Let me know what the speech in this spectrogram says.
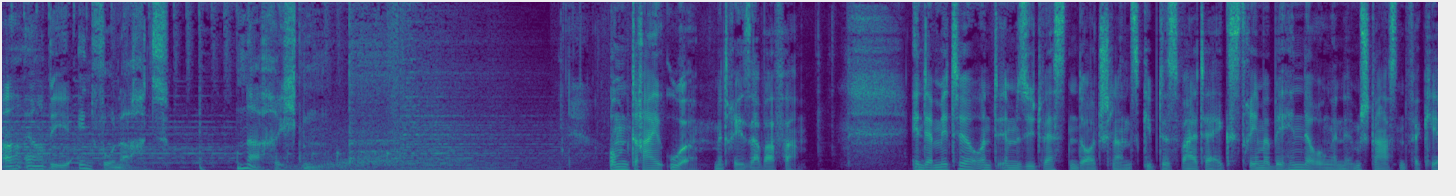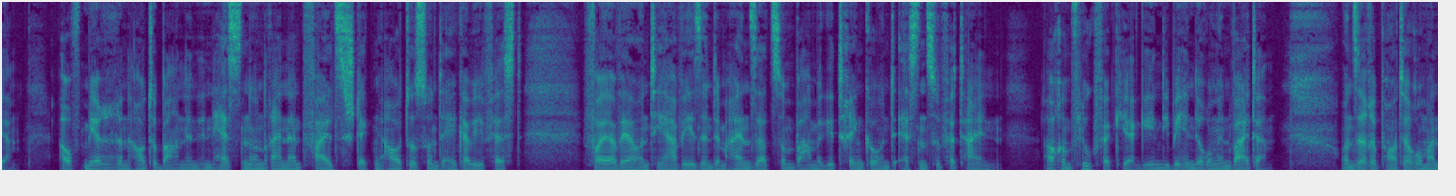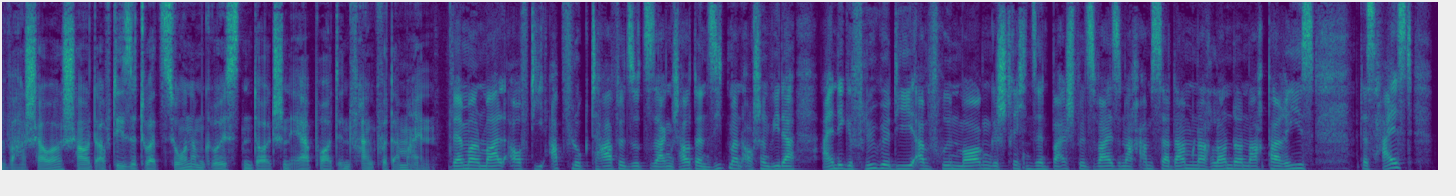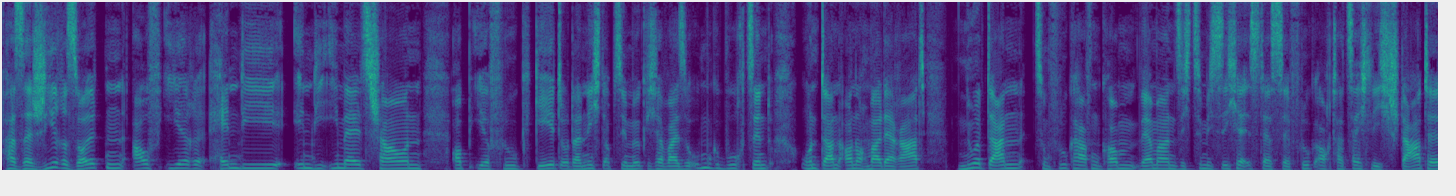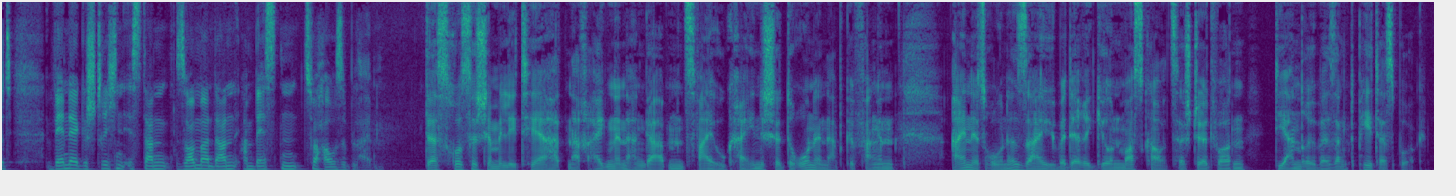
ARD Infonacht Nachrichten um 3 Uhr mit Resa Waffa. In der Mitte und im Südwesten Deutschlands gibt es weiter extreme Behinderungen im Straßenverkehr. Auf mehreren Autobahnen in Hessen und Rheinland-Pfalz stecken Autos und Lkw fest. Feuerwehr und THW sind im Einsatz, um warme Getränke und Essen zu verteilen. Auch im Flugverkehr gehen die Behinderungen weiter. Unser Reporter Roman Warschauer schaut auf die Situation am größten deutschen Airport in Frankfurt am Main. Wenn man mal auf die Abflugtafel sozusagen schaut, dann sieht man auch schon wieder einige Flüge, die am frühen Morgen gestrichen sind, beispielsweise nach Amsterdam, nach London, nach Paris. Das heißt, Passagiere sollten auf ihr Handy in die E-Mails schauen, ob ihr Flug geht oder nicht, ob sie möglicherweise umgebucht sind und dann auch noch mal der Rat, nur dann zum Flughafen kommen, wenn man sich ziemlich sicher ist, dass der Flug auch tatsächlich startet. Wenn er gestrichen ist, dann soll man dann am besten zu Hause bleiben. Das russische Militär hat nach eigenen Angaben zwei ukrainische Drohnen abgefangen. Eine Drohne sei über der Region Moskau zerstört worden, die andere über St. Petersburg.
